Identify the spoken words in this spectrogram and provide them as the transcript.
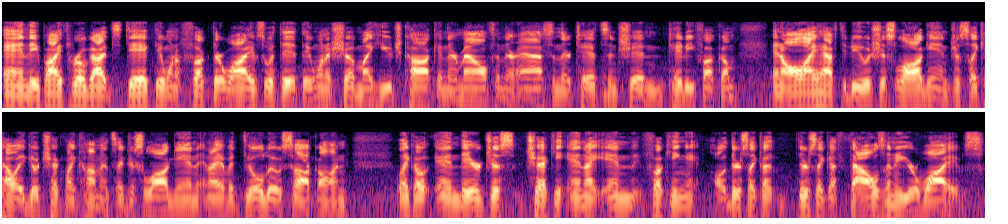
and they buy Throw God's dick. They want to fuck their wives with it. They want to shove my huge cock in their mouth and their ass and their tits and shit and titty fuck them. And all I have to do is just log in, just like how I go check my comments. I just log in and I have a dildo sock on like a, and they're just checking and I and fucking oh, there's like a there's like a thousand of your wives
